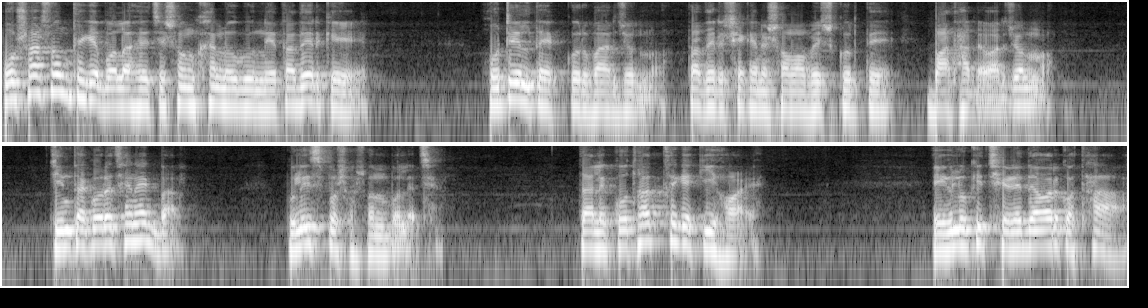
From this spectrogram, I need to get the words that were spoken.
প্রশাসন থেকে বলা হয়েছে সংখ্যালঘু নেতাদেরকে হোটেল ত্যাগ করবার জন্য, তাদের সেখানে সমাবেশ করতে বাধা দেওয়ার জন্য। চিন্তা করেছেন একবার? পুলিশ প্রশাসন বলেছে। তাহলে কোথার থেকে কি হয়? এগুলো কি ছেড়ে দেওয়ার কথা?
